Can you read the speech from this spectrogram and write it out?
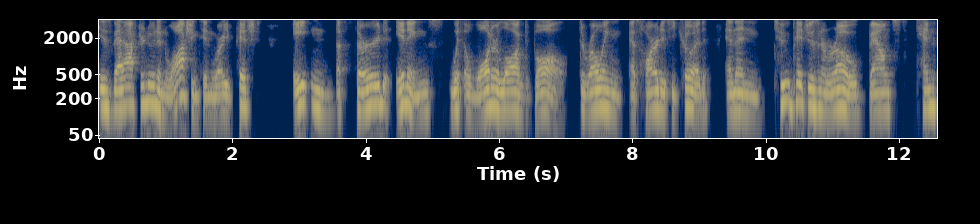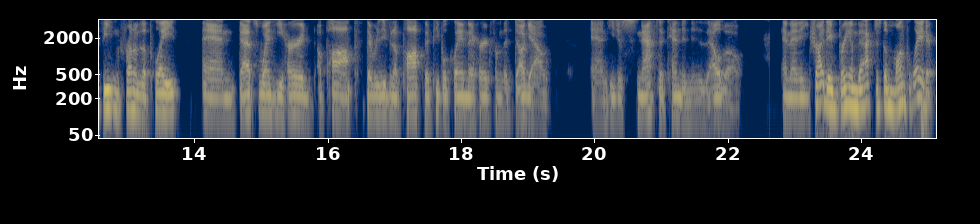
is that afternoon in Washington where he pitched eight and a third innings with a waterlogged ball, throwing as hard as he could, and then two pitches in a row bounced 10 feet in front of the plate. And that's when he heard a pop. There was even a pop that people claim they heard from the dugout. And he just snapped a tendon in his elbow. And then he tried to bring him back just a month later.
